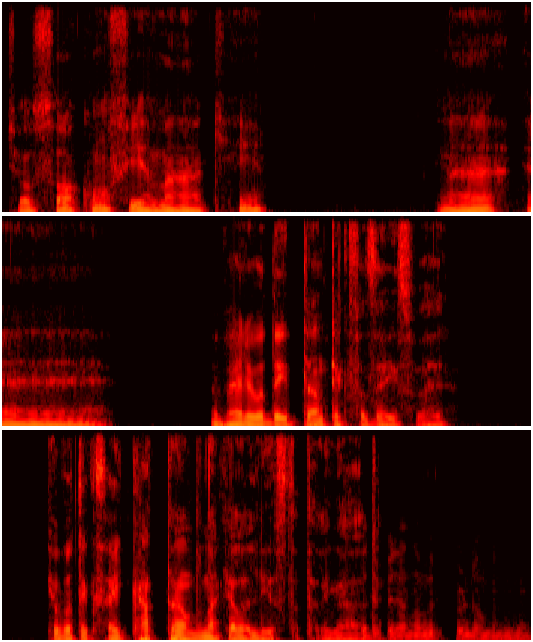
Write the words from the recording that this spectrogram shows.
Deixa eu só confirmar aqui. Né? É... Velho, eu odeio tanto ter que fazer isso, velho. Que eu vou ter que sair catando naquela lista, tá ligado? ter que olhar número por número, né?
